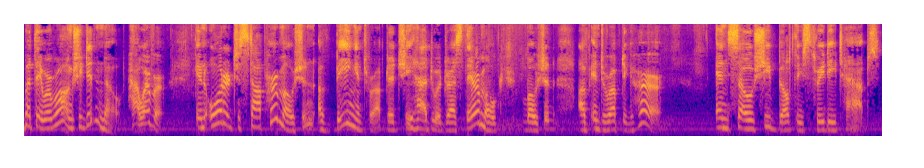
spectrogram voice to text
But they were wrong. She didn't know. However, in order to stop her motion of being interrupted, she had to address their mo- motion of interrupting her. And so she built these 3D tabs.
